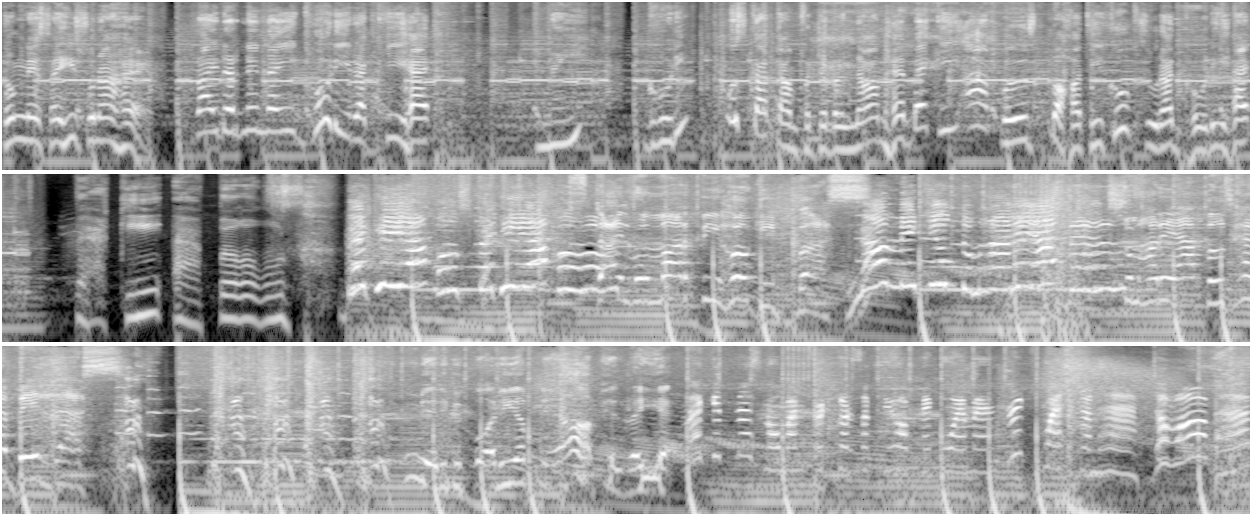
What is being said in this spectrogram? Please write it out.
तुमने सही सुना है। राइडर ने नई घोड़ी रखी है। नई घोड़ी? उसका कंफर्टेबल नाम है बेकी एप्पल्स बहुत ही खूबसूरत घोड़ी है। Becky apples Becky apples Becky apples style वो मारती होगी बस। नाम में क्यों तुम्हारे एप्पल्स तुम्हारे एप्पल्स है बेरस मेरी भी पौड़ी अपने आप हिल रही है। मैं कितने स्नोमैन फिट कर सकती हूँ अपने कुएँ में? ट्रिक क्वेश्चन है। जवाब है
